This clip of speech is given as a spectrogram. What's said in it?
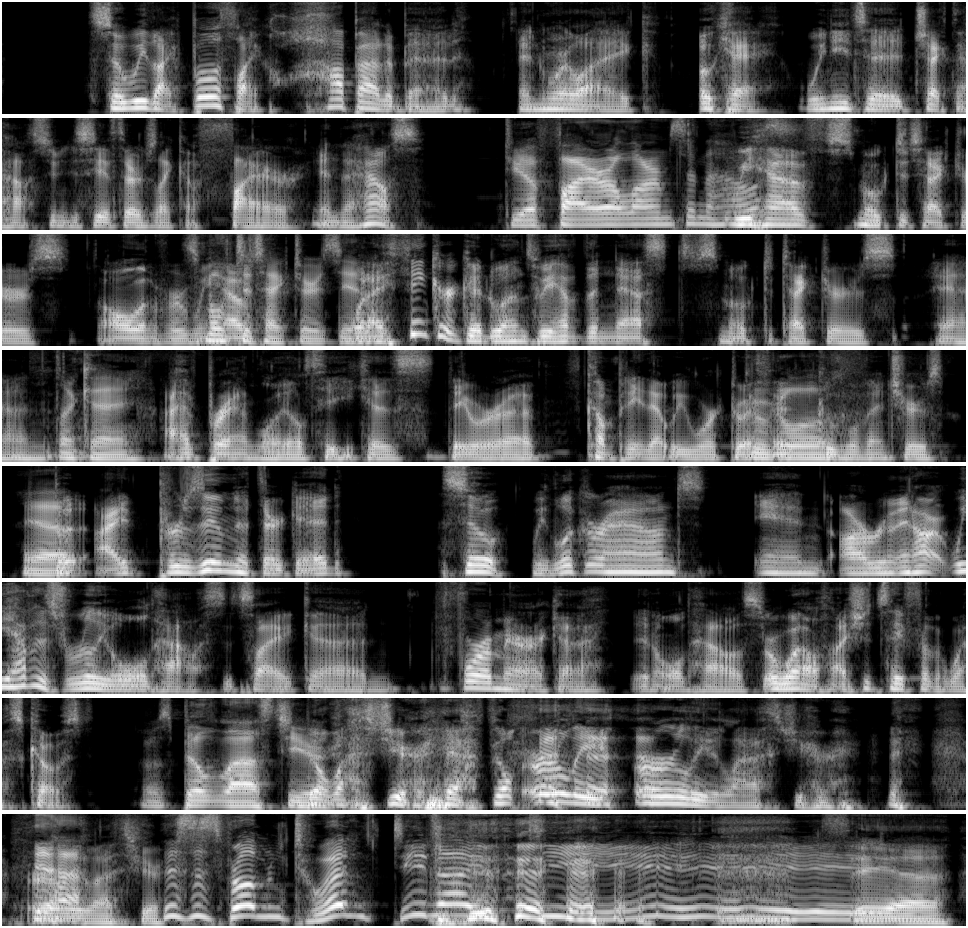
So we like both like hop out of bed, and we're like, "Okay, we need to check the house. We need to see if there's like a fire in the house." Do you have fire alarms in the house? We have smoke detectors all over. we smoke detectors. Yeah. what I think are good ones. We have the Nest smoke detectors, and okay. I have brand loyalty because they were a company that we worked with Google. at Google Ventures Yeah. but I presume that they're good. So we look around in our room, In our, we have this really old house. It's like uh, for America, an old house, or well, I should say for the West Coast. it was built last year. Built last year, yeah, built early, early last year, early Yeah. last year. this is from 2019. So, uh,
